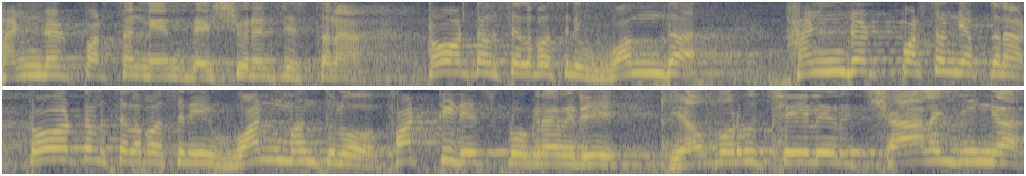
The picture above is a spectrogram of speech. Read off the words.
హండ్రెడ్ పర్సెంట్ నేను ఎష్యూరెన్స్ ఇస్తున్నా. టోటల్ సిలబస్ని వంద హండ్రెడ్ పర్సెంట్ చెప్తున్నా. టోటల్ సిలబస్ని వన్ మంత్లో ఫార్టీ డేస్ ప్రోగ్రామ్ ఇది. ఎవరు చేయలేరు. ఛాలెంజింగ్గా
